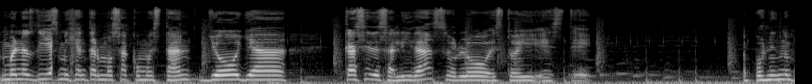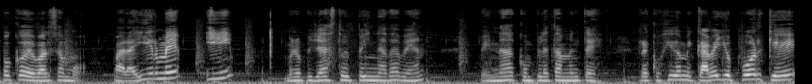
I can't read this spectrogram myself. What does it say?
Buenos días, mi gente hermosa, ¿cómo están? Yo ya casi de salida, solo estoy este poniendo un poco de bálsamo para irme y bueno, pues ya estoy peinada, vean, peinada completamente recogido mi cabello porque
